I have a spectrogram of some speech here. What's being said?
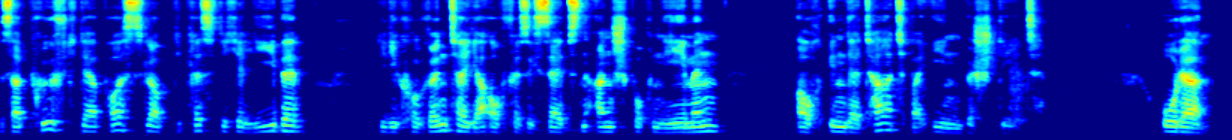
deshalb prüft der Apostel, ob die christliche Liebe, die die Korinther ja auch für sich selbst in Anspruch nehmen, auch in der Tat bei ihnen besteht. Oder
